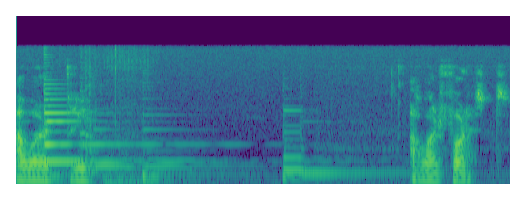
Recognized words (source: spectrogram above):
Our tree. Our forests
